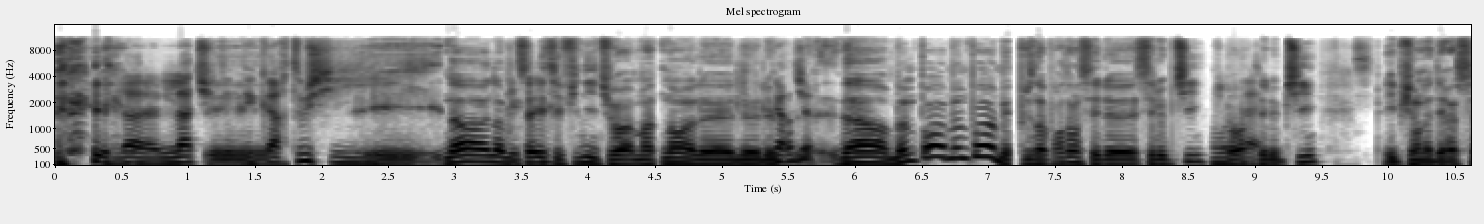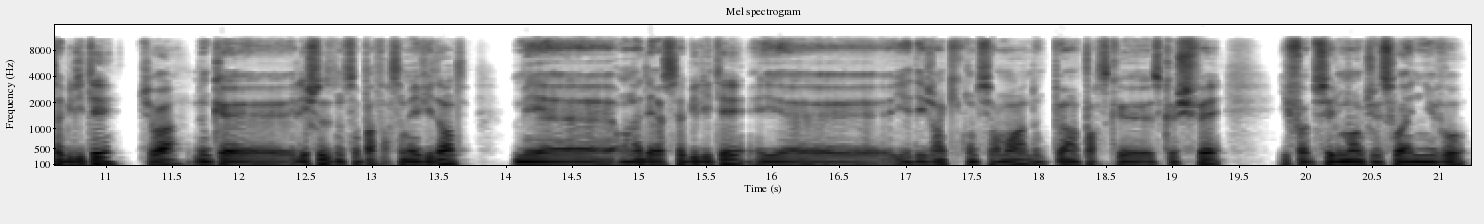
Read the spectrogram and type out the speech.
Là, là, tu Et- des cartouches. Et non, non, mais ça y est, c'est fini, tu vois. Maintenant, le, le, le- non, même pas, même pas. Mais le plus important, c'est le, le petit, tu vois. C'est le petit. Et puis on a des responsabilités, tu vois. Donc euh, les choses ne sont pas forcément évidentes, mais euh, on a des responsabilités et euh, il y a des gens qui comptent sur moi. Donc peu importe ce que ce que je fais, il faut absolument que je sois à niveau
